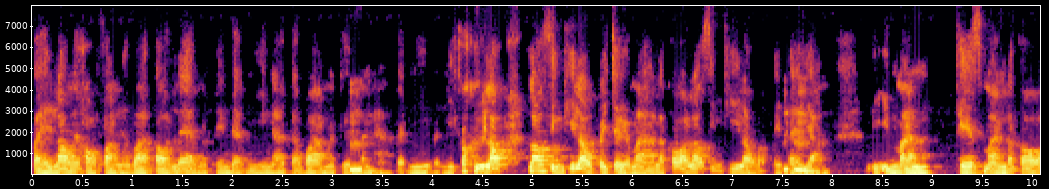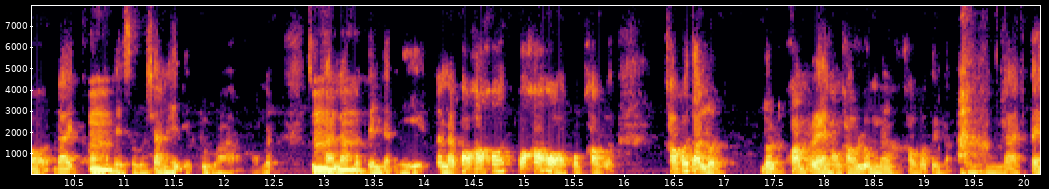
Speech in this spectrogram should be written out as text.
ไปเล่าให้เขาฟังเลยว่าตอนแรกมันเป็นแบบนี้นะ แต่ว่ามันเกิดปัญหาแบบนี้แบบนี้ก็คือเล่าเล่าสิ่งที่เราไปเจอมา แล้วก็เล่าสิ่งที่เราแบบไปพยายามรีนมัน test มันแล้วก็ได้ออกมาเป็น solution ให้ dev ดูว่าของมันสุดท้ายแล้วมันเป็นแบบนี้ดังนั้นพอเขาพอเขาออกพอเขาเขาก็จะลดลดความแรงของเขาลงนะเขาก็เป็นแบบได้แต่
